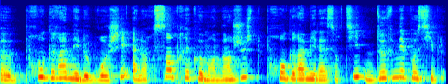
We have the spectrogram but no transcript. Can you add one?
euh, programmer le brochet, alors sans précommande, hein, juste programmer la sortie, devenait possible.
